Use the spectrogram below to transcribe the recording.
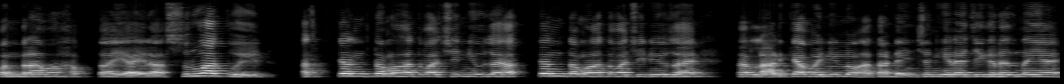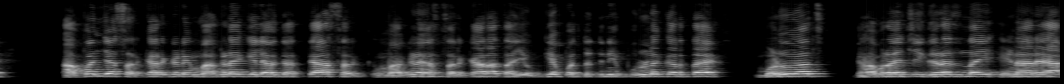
पंधरावा हप्ता यायला सुरुवात होईल. अत्यंत महत्वाची न्यूज आहे अत्यंत महत्वाची न्यूज आहे. तर लाडक्या बहिणींनो आता टेन्शन घेण्याची गरज नाही आहे आपण ज्या सरकारकडे मागण्या केल्या होत्या त्या सर मागण्या सरकार आता योग्य पद्धतीने पूर्ण करताय. म्हणूनच घाबरायची गरज नाही. येणाऱ्या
